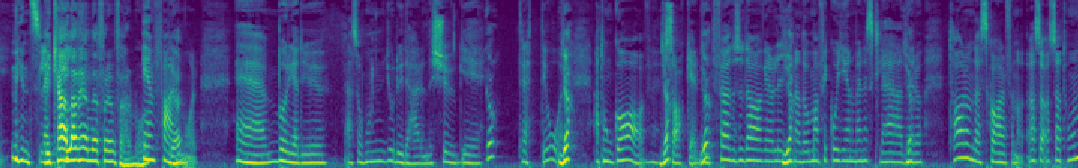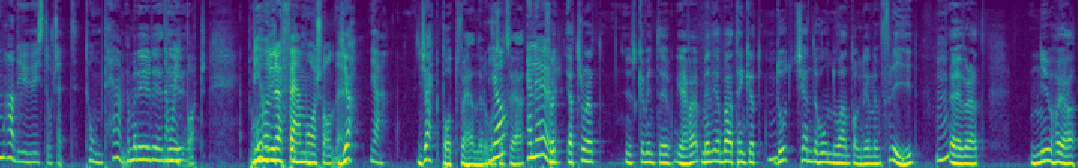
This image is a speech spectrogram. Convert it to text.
min Vi släkt. kallar henne för en farmor. En farmor. Eh, började ju... Alltså hon gjorde ju det här under 20... Ja. 30 år. Ja. Att hon gav Ja. saker Ja. födelsedagar och liknande och man fick gå igenom hennes kläder och ta de där scarfen. Alltså, så att hon hade ju i stort sett tomt hem det det, när det, hon är gick bort. Vid Hon gick 105 års ålder. Ja. ja. jackpot för henne då så att säga. eller hur? För jag tror att, nu ska vi inte, men jag bara tänker att då kände hon nog antagligen en frid Mm. över att nu har jag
